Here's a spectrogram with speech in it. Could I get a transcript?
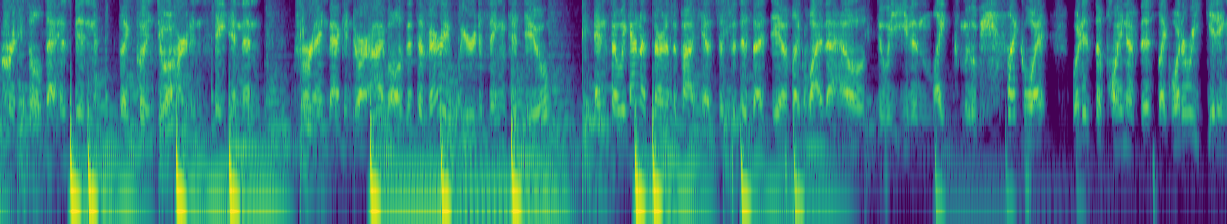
crystal that has been like put into a hardened state and then thrown back into our eyeballs. It's a very weird thing to do. And so we kind of started the podcast just with this idea of like, why the hell do we even like movies? like, what what is the point of this? Like, what are we getting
